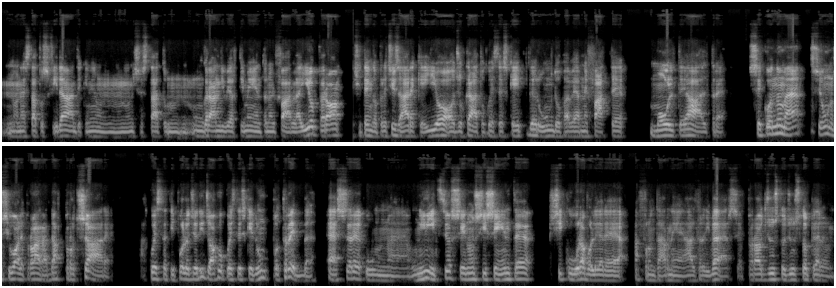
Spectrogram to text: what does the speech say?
non è stato sfidante, quindi non, non c'è stato un, un, gran divertimento nel farla. Io però ci tengo a precisare che io ho giocato questa Escape the Room dopo averne fatte molte altre. Secondo me, se uno si vuole provare ad approcciare a questa tipologia di gioco, questa escape room potrebbe essere un, un inizio se non si sente sicura volere affrontarne altre diverse, però giusto giusto per,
